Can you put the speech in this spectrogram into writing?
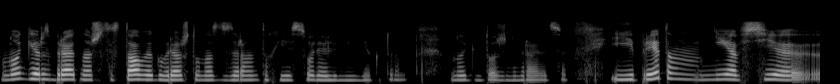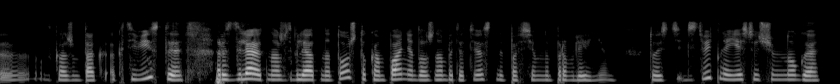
Многие разбирают наши составы и говорят, что у нас в дезодорантах есть соль и алюминия, которым многим тоже не нравится. И при этом не все, э, скажем так, активисты разделяют наш взгляд на то, что компания должна быть ответственной по всем направлениям. То есть действительно есть очень много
